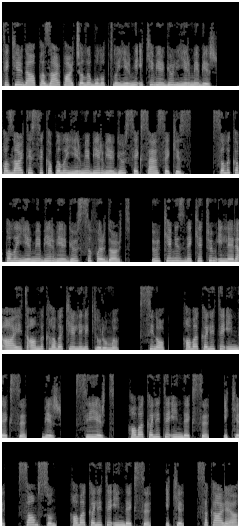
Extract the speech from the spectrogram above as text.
Tekirdağ Pazar parçalı bulutlu 22,21. Pazartesi kapalı 21,88. Salı kapalı 21,04. Ülkemizdeki tüm illere ait anlık hava kirlilik durumu. Sinop. Hava kalite indeksi. 1. Siirt. Hava kalite indeksi. 2. Samsun. Hava kalite indeksi. 2. Sakarya.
